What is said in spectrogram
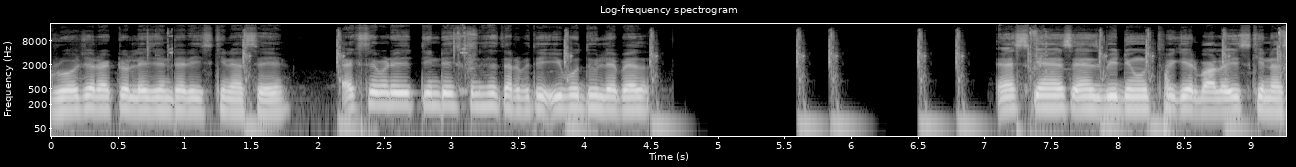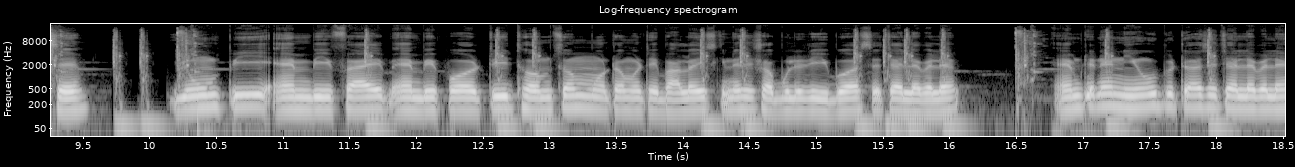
গ্রোজের একটা লেজেন্ডারি স্কিন আছে। এক সেভেন্টি তিনটে স্ক্রিন আছে, তার ভিতরে ইভো দুই লেভেল এসকেএস এসবি ডিউথপিকের ভালো স্কিন আছে। UMP MB five MB forty Thompson মোটামুটি ভালো স্কিন আছে সবগুলির ইভো আছে চার লেভেলে। এম টেনের নিউ ইভোটা আছে চার লেভেলে।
